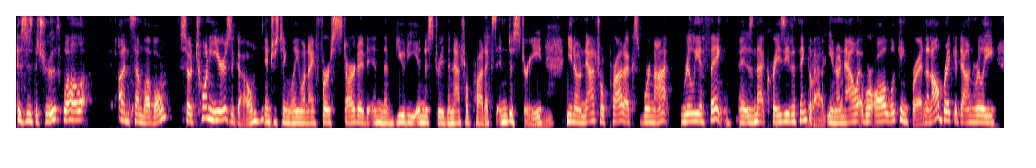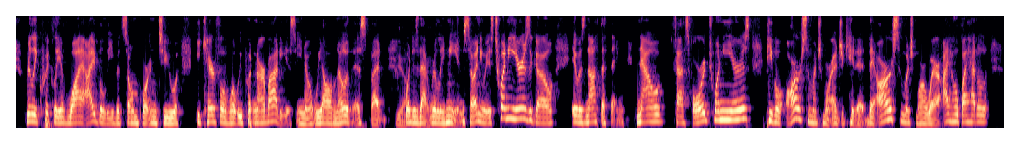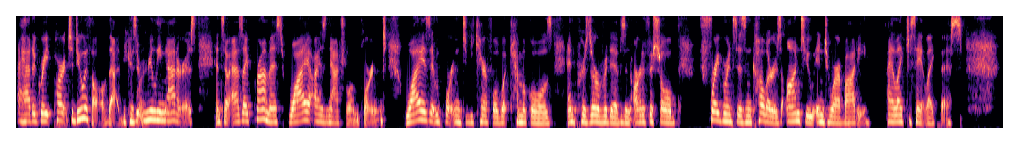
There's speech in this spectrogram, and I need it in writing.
This is the truth. Well, on some level. So 20 years ago, interestingly, when I first started in the beauty industry, the natural products industry, mm-hmm. you know, natural products were not really a thing. Isn't that crazy to think right. about? You know, now we're all looking for it. And I'll break it down really, really quickly of why I believe it's so important to be careful of what we put in our bodies. You know, we all know this, but yeah. what does that really mean? So anyways, 20 years ago, it was not the thing. Now, fast forward 20 years, people are so much more educated. They are so much more aware. I hope I had a, I had a great part to do with all of that because right. it really matters. And so as I promised, why is natural important? Why is it important to be careful what chemicals and preservatives and artificial fragrances and colors onto into our body. I like to say it like this.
